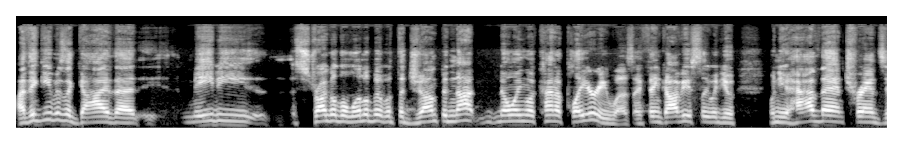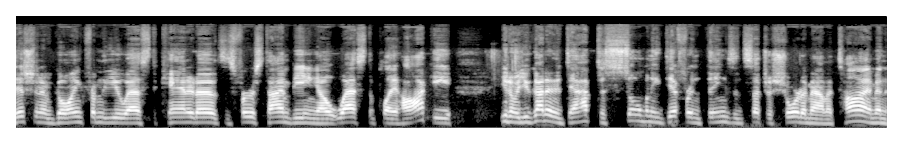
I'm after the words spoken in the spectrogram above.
I think he was a guy that maybe struggled a little bit with the jump and not knowing what kind of player he was. I think obviously when you when you have that transition of going from the US to Canada, it's his first time being out west to play hockey you know you got to adapt to so many different things in such a short amount of time. And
